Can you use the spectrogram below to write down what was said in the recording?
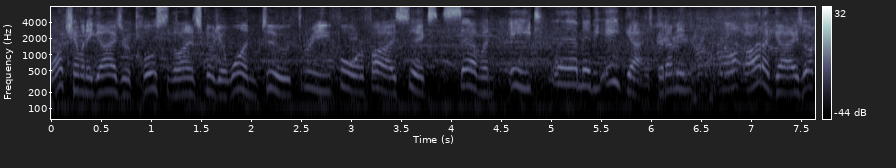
Watch how many guys are close to the line of scrimmage. One, two, three, four, five, six, seven, eight, eh, maybe eight guys. But I mean, a lot of guys up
